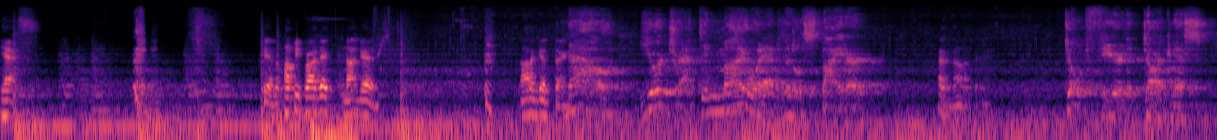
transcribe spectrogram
Yes. Yeah, the puppy project, not good. Not a good thing. Now, you're trapped in my web, little spider. I'm not. know. Don't fear the darkness.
